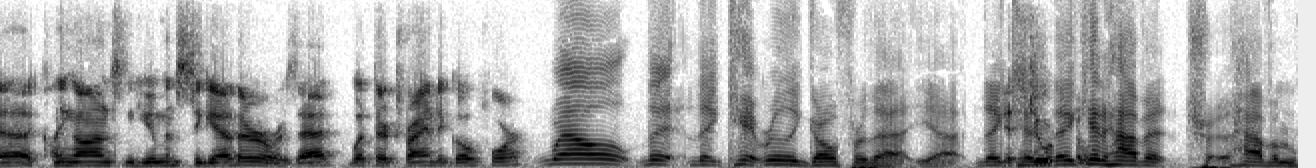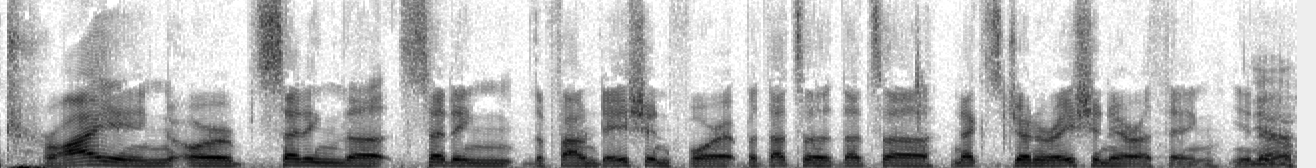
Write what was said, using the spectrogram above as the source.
uh, Klingons and humans together, or is that what they're trying to go for? Well, they they can't really go for that yet. They It's can they can have it tr- have them trying or setting the setting the foundation for it, but that's a that's a next generation era thing, you know. Yeah.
